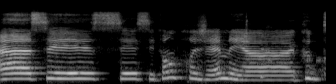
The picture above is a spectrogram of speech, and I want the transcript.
Euh, c'est pas un projet, mais euh, écoute,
